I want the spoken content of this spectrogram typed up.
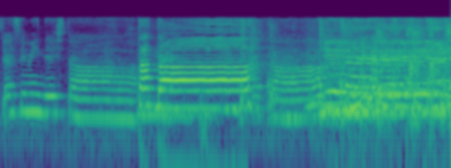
ジャスミンでした。タター。イエーイ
